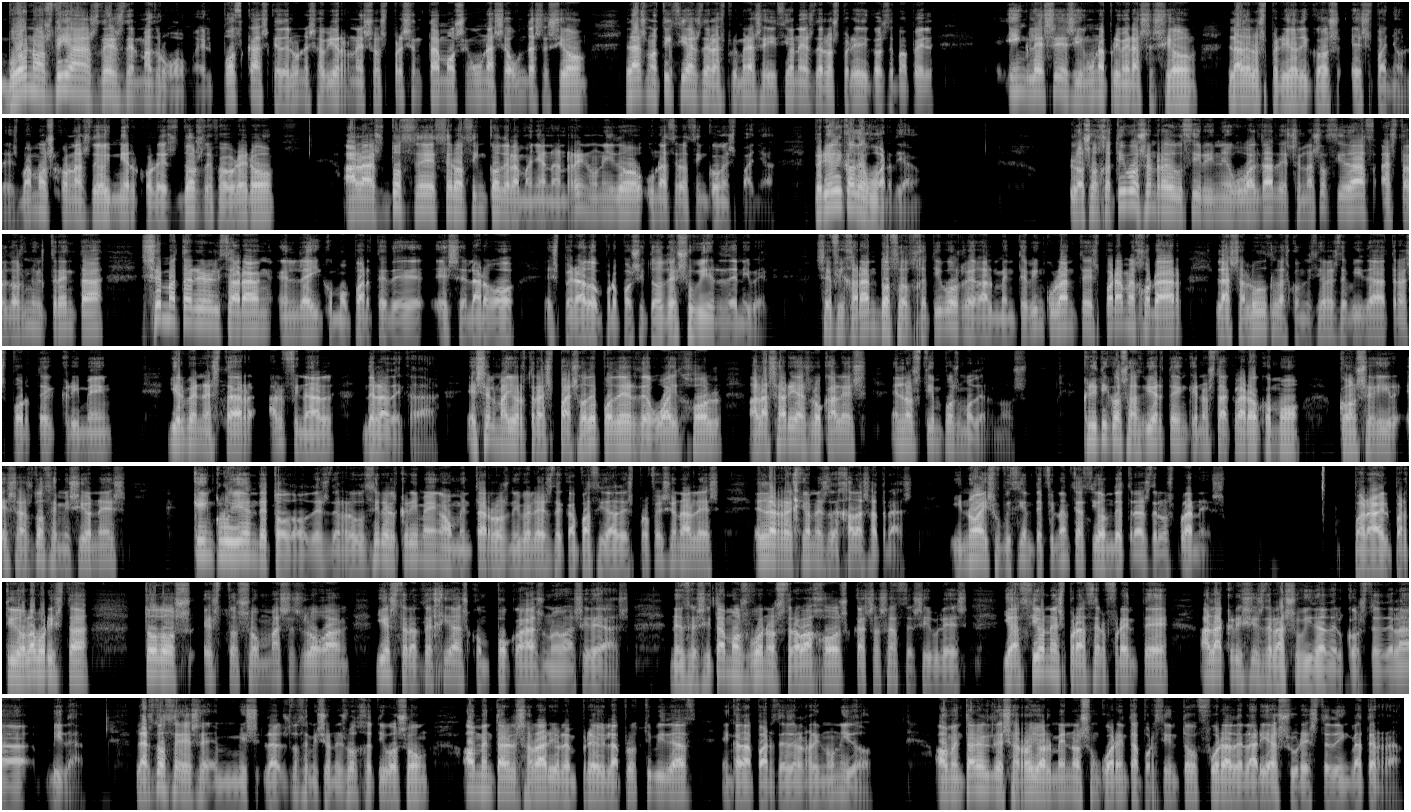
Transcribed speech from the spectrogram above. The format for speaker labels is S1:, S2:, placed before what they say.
S1: Buenos días desde el madrugón, el podcast que de lunes a viernes os presentamos en una segunda sesión las noticias de las primeras ediciones de los periódicos de papel ingleses y en una primera sesión la de los periódicos españoles. Vamos con las de hoy miércoles 2 de febrero a las 12.05 de la mañana en Reino Unido, 1.05 en España. Periódico de Guardian. Los objetivos en reducir inigualdades en la sociedad hasta el 2030 se materializarán en ley como parte de ese largo esperado propósito de subir de nivel. Se fijarán 12 objetivos legalmente vinculantes para mejorar la salud, las condiciones de vida, transporte, crimen y el bienestar al final de la década. Es el mayor traspaso de poder de Whitehall a las áreas locales en los tiempos modernos. Críticos advierten que no está claro cómo conseguir esas 12 misiones que incluyen de todo, desde reducir el crimen, aumentar los niveles de capacidades profesionales en las regiones dejadas atrás. Y no hay suficiente financiación detrás de los planes. Para el Partido Laborista, todos estos son más eslogan y estrategias con pocas nuevas ideas. Necesitamos buenos trabajos, casas accesibles y acciones para hacer frente a la crisis de la subida del coste de la vida. Las 12, las 12 misiones o objetivos son aumentar el salario, el empleo y la productividad en cada parte del Reino Unido, aumentar el desarrollo al menos un 40% fuera del área sureste de Inglaterra,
